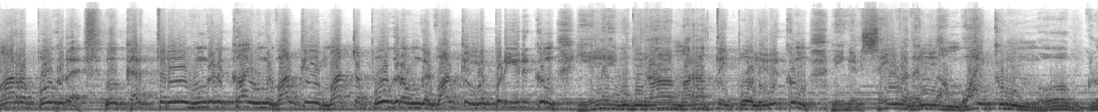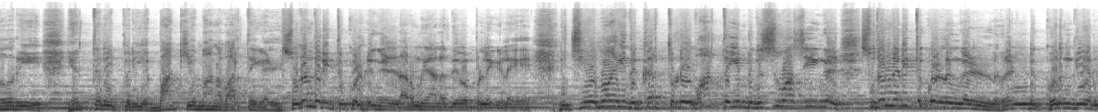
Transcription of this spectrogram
மாறப்போகிற ஓ கர்த்தரே உங்களுக்காய் உங்கள் வாழ்க்கையை மாற்றப் போகிற உங்கள் வாழ்க்கை எப்படி இருக்கும்? இலை உதிரா மரத்தை போல் இருக்கும். நீங்கள் செய்வதெல்லாம் வாய்க்கும். O glory. எத்தனை பெரிய பாக்கியமான வார்த்தைகள். சுதந்திரித்துக் கொள்ளுங்கள் அருமையான தேவ பிள்ளைகளை பிள்ளைகளே நிச்சயமா இது கர்த்துடைய வார்த்தை என்று விசுவாசியுங்கள். சுதந்திரித்துக் கொள்ளுங்கள். ரெண்டு குருந்தியர்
